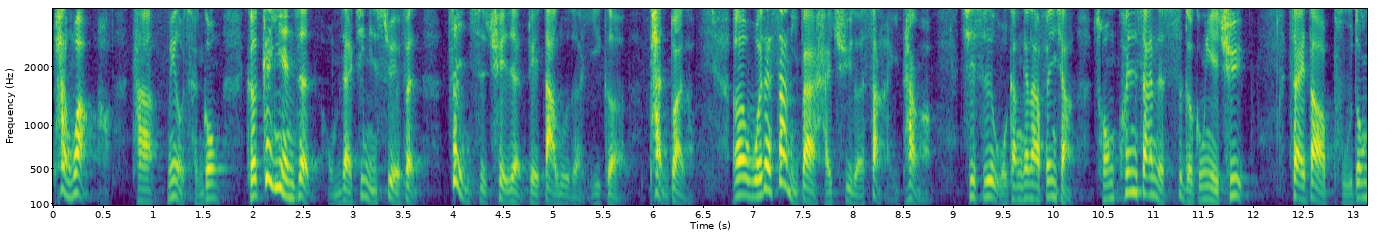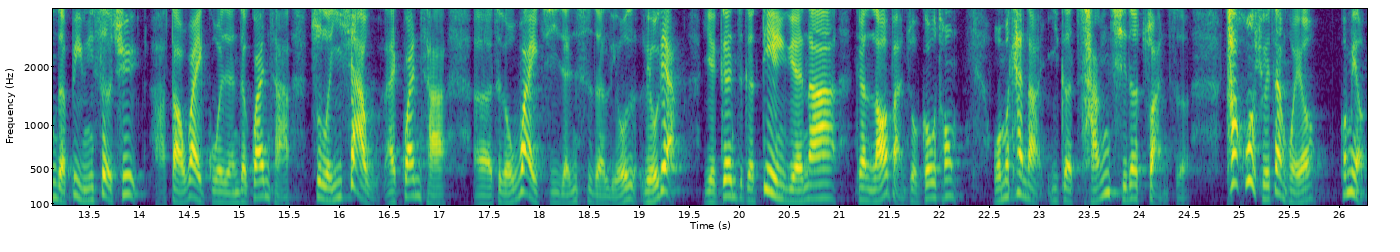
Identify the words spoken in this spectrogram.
盼望啊，它没有成功，可更验证我们在今年四月份正式确认对大陆的一个。判断了，呃，我在上礼拜还去了上海一趟啊。其实我刚跟大家分享，从昆山的四个工业区，再到浦东的碧云社区啊，到外国人的观察，做了一下午来观察，呃，这个外籍人士的流流量，也跟这个店员啊，跟老板做沟通。我们看到一个长期的转折，他或许站回哦，看没有？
